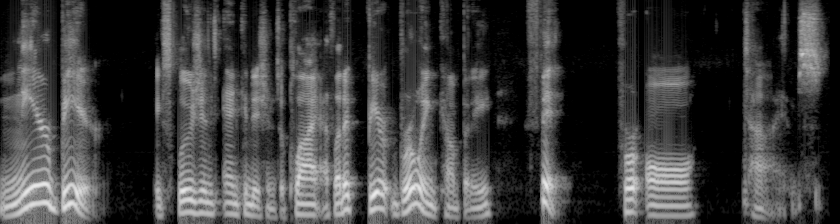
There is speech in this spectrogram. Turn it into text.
Near beer, exclusions and conditions apply. Athletic Beer Brewing Company, fit for all times.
